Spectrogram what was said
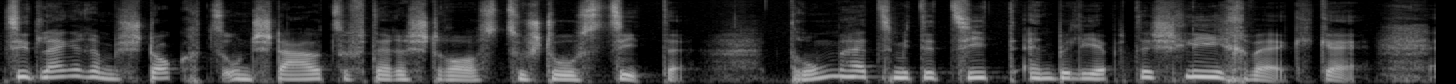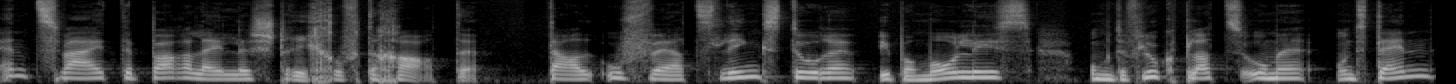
Seit längerem stockt und staut auf dieser Straße zu Stoßzeiten. Darum hat es mit der Zeit einen beliebten Schleichweg gegeben. Einen zweiten parallelen Strich auf der Karte. Tal aufwärts links durch, über Mollis, um den Flugplatz herum und dann,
